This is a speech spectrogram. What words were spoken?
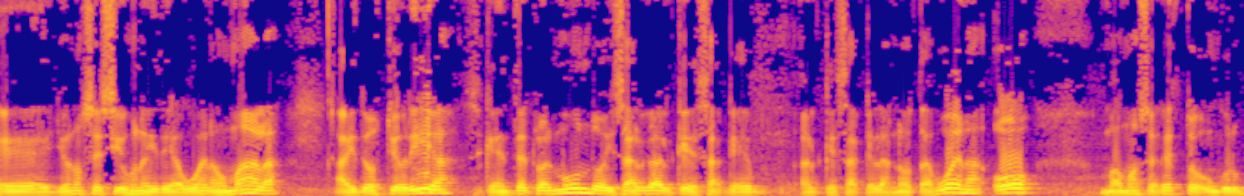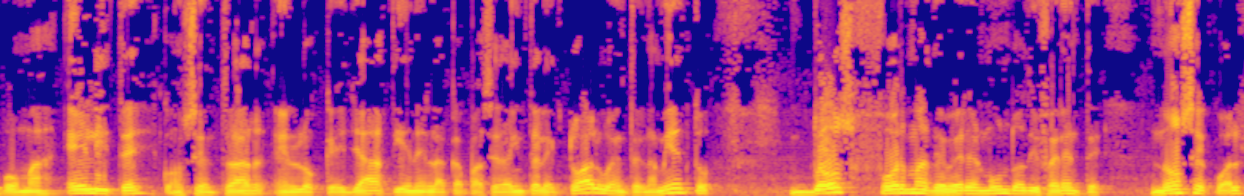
Eh, yo no sé si es una idea buena o mala hay dos teorías que entre todo el mundo y salga el que saque al que saque las notas buenas o vamos a hacer esto un grupo más élite, concentrar en los que ya tienen la capacidad intelectual o entrenamiento. Dos formas de ver el mundo diferentes. No sé cuál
